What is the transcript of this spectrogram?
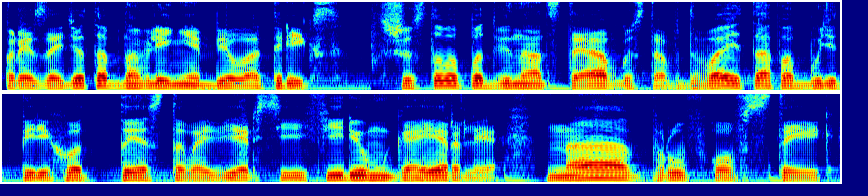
Произойдет обновление Bellatrix. С 6 по 12 августа в два этапа будет переход тестовой версии эфириум Gaerli на Proof of Stake.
